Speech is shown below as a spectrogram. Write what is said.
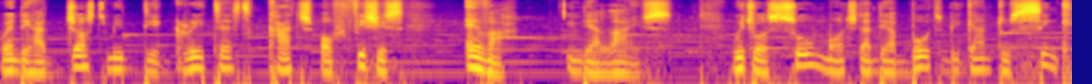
when they had just made the greatest catch of fishes ever in their lives which was so much that their boat began to sink.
